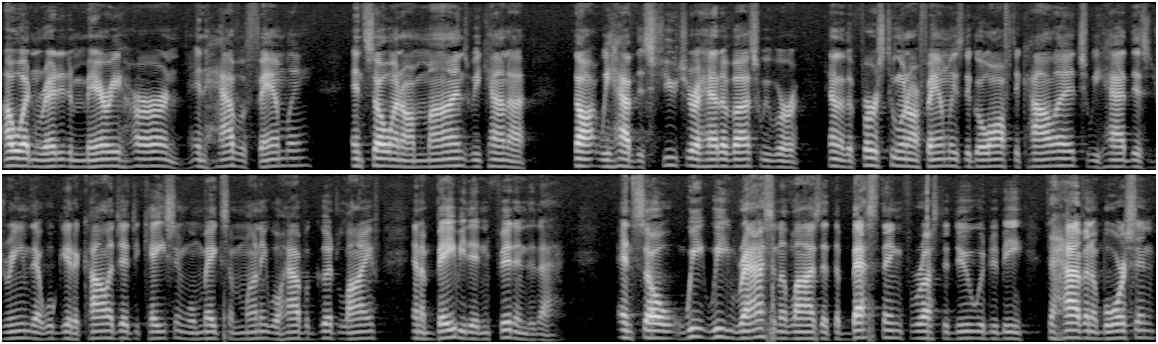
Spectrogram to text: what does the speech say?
I wasn't ready to marry her and, and have a family. And so in our minds, we kind of thought we have this future ahead of us. We were kind of the first two in our families to go off to college. We had this dream that we'll get a college education, we'll make some money, we'll have a good life, and a baby didn't fit into that. And so we, we rationalized that the best thing for us to do would be to have an abortion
